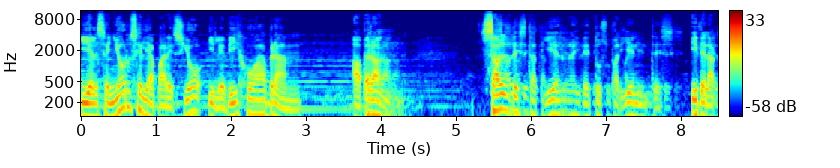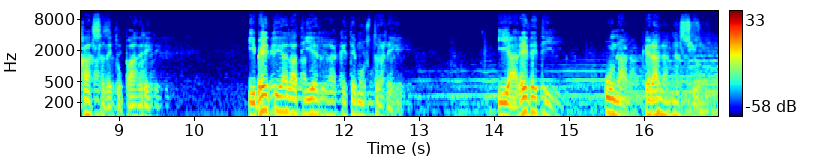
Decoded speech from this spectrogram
Y el Señor se le apareció y le dijo a Abraham, Abraham, sal de esta tierra y de tus parientes y de la casa de tu padre, y vete a la tierra que te mostraré, y haré de ti una gran nación.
